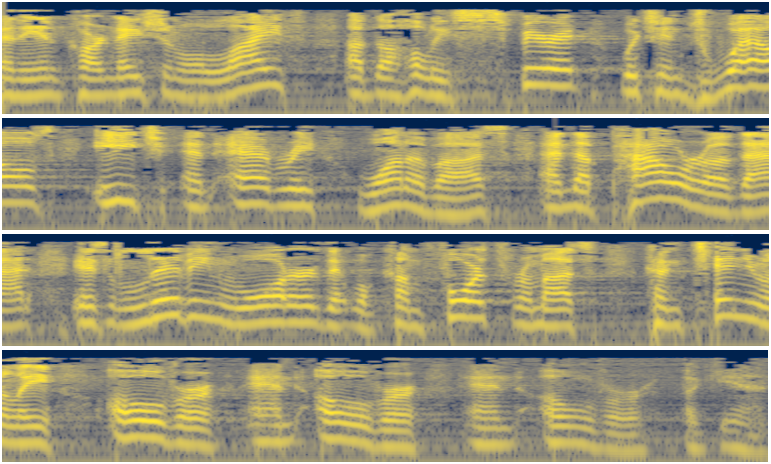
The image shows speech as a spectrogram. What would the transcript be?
and the incarnational life of the Holy Spirit, which indwells each and every one of us. And the power of that is living water that will come forth from us continually over and over and over again.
